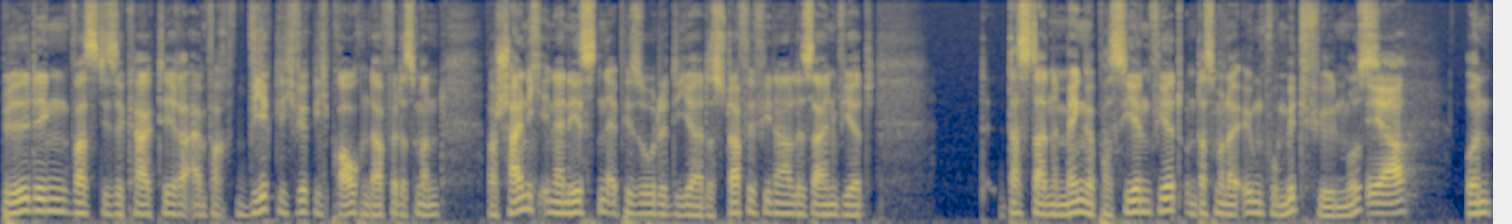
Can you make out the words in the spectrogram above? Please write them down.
Building, was diese Charaktere einfach wirklich, wirklich brauchen, dafür, dass man wahrscheinlich in der nächsten Episode, die ja das Staffelfinale sein wird, dass da eine Menge passieren wird und dass man da irgendwo mitfühlen muss. Ja, Und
